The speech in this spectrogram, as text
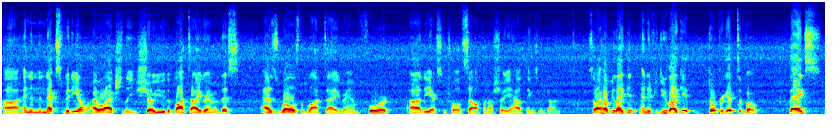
Uh, and in the next video, I will actually show you the block diagram of this, as well as the block diagram for uh, the X control itself, and I'll show you how things are done. So I hope you like it, and if you do like it, don't forget to vote. Thanks!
